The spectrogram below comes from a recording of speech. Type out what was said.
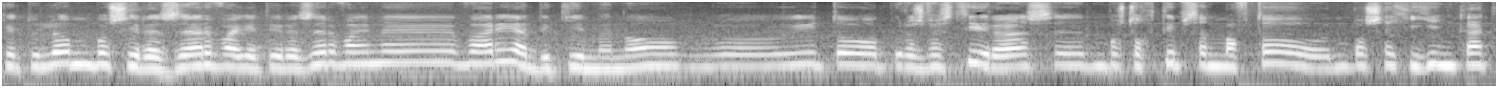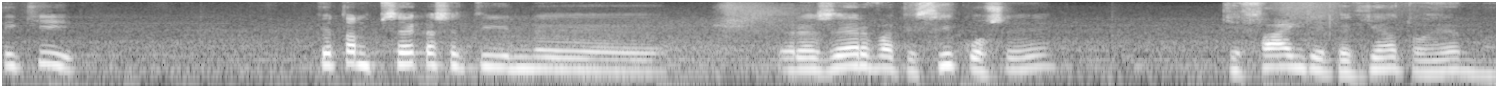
Και του λέω μήπως η ρεζέρβα, γιατί η ρεζέρβα είναι βαρύ αντικείμενο ή το πυροσβεστήρας, ε, μήπως το χτύπησαν με αυτό, μήπως έχει γίνει κάτι εκεί. Και όταν ψέκασε την ε, ρεζέρβα, τη σήκωσε και φάγε παιδιά το αίμα.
